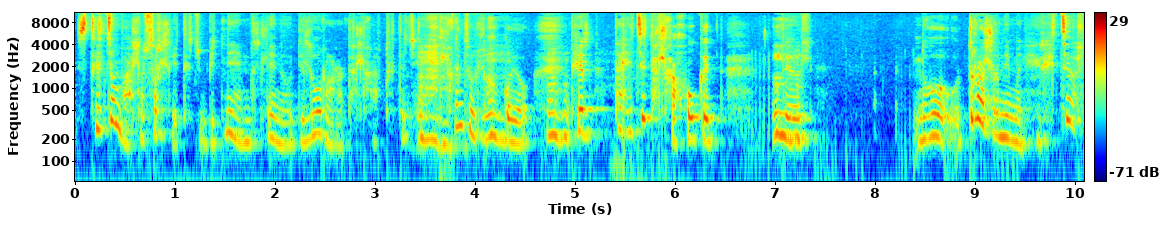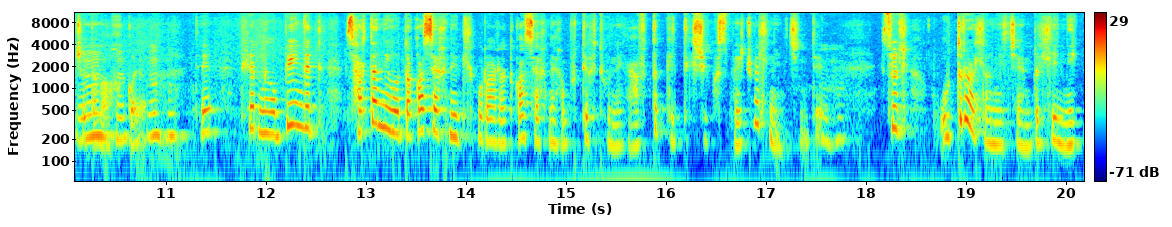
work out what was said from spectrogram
сэтгэл зүйн боловсрал гэдэг чинь бидний амьдралын нөгөө дэлгүүр ороод талах автагтай адилхан зүйл байхгүй юу? Тэгэхээр та хэзээ талах ах уу гэд тэгвэл нөгөө өдөр болгоны мань хэрэгцээ болчиход байгаа байхгүй юу? Тэ? Тэгэхээр нөгөө би ингээд сардаа нэг удаа гоо сайхны дэлгүүр ороод гоо сайхныхаа бүтээгдэхүүнийг авдаг гэдэг шиг бас байж болно юм чинь тэ. Эсвэл өдөр болгоны чи амьдралын нэг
